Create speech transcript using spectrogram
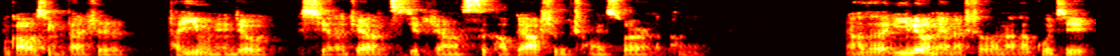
不高兴。但是他一五年就写了这样自己的这样的思考，不要试图成为所有人的朋友。然后他在一六年的时候呢，他估计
